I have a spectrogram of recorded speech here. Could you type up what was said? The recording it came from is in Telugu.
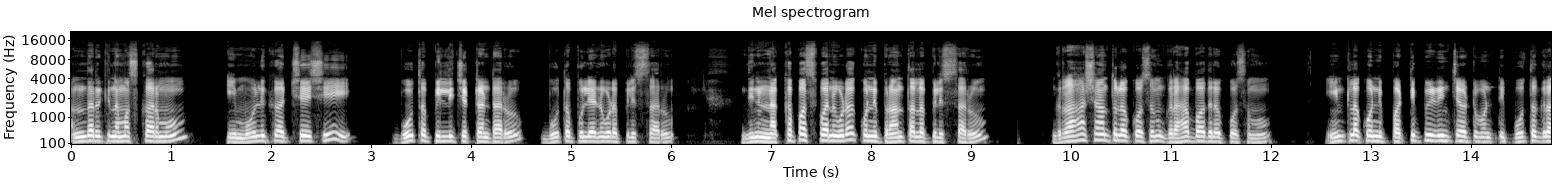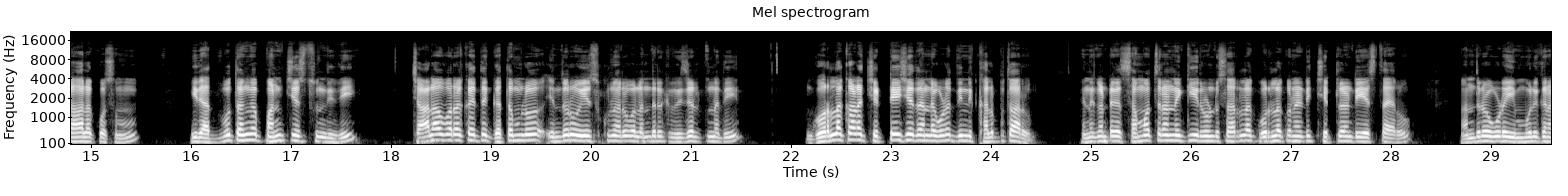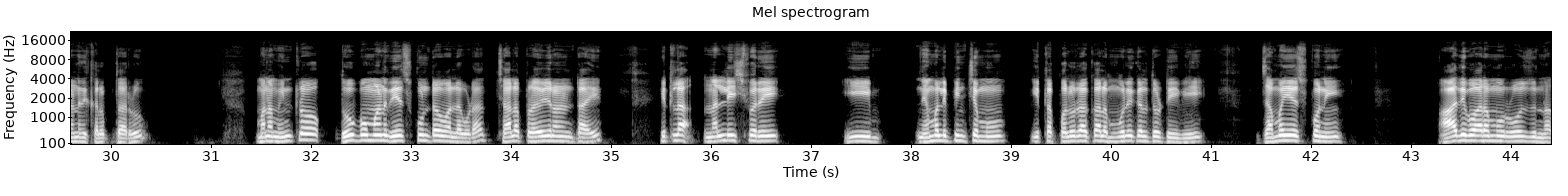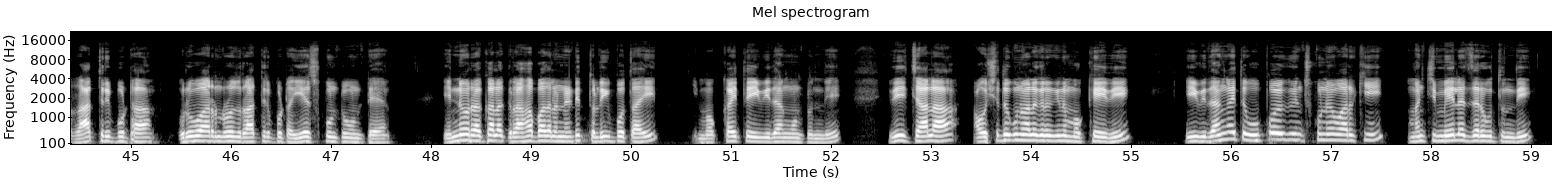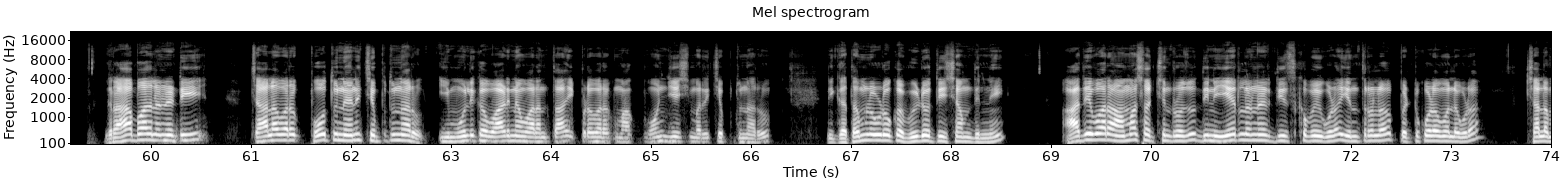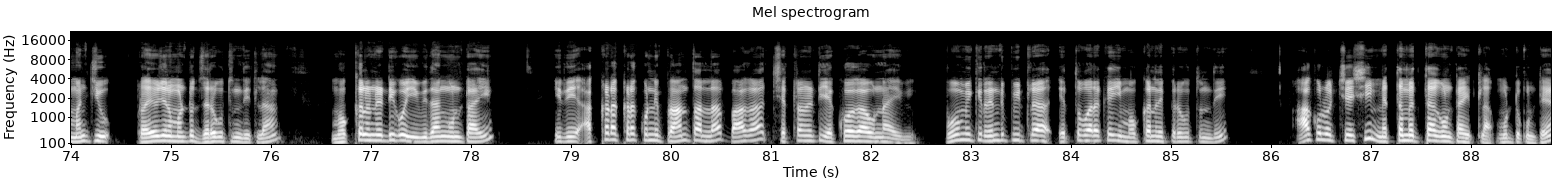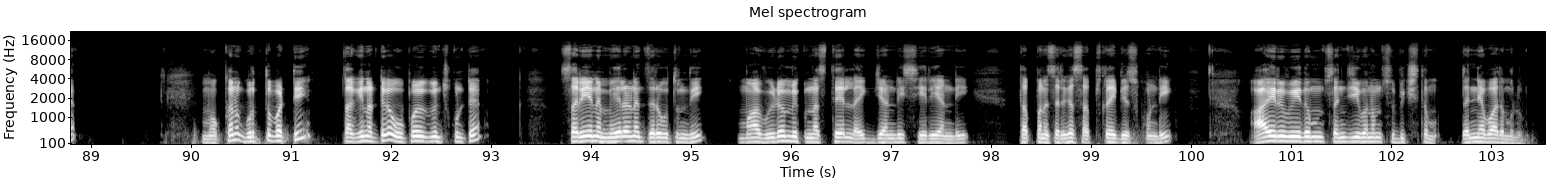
అందరికీ నమస్కారము. ఈ మూలిక వచ్చేసి భూత పిల్లి చెట్టు అంటారు. భూత పులి అని కూడా పిలుస్తారు. దీన్ని నక్క పసుపు అని కూడా కొన్ని ప్రాంతాల్లో పిలుస్తారు. గ్రహశాంతుల కోసం గ్రహ బాధల కోసము ఇంట్లో కొన్ని పట్టి పీడించేటువంటి భూత గ్రహాల కోసము ఇది అద్భుతంగా పనిచేస్తుంది ఇది. చాలా వరకు అయితే గతంలో ఎందరో వేసుకున్నారు వాళ్ళందరికీ రిజల్ట్ ఉన్నది. గొర్రెల కాడ చెట్టు వేసేదాన్ని కూడా దీన్ని కలుపుతారు. ఎందుకంటే సంవత్సరానికి రెండు సార్లు గొర్రెలకు అనేవి చెట్లు వేస్తారు. అందులో కూడా ఈ మూలికను అనేది కలుపుతారు. మనం ఇంట్లో ధూపం అనేది వేసుకుంటాం వల్ల కూడా చాలా ప్రయోజనాలు ఉంటాయి. ఇట్లా నల్లీశ్వరి ఈ నెమలి పింఛము ఇట్లా పలు రకాల మూలికలతోటి ఇవి జమ చేసుకొని ఆదివారం రోజు న- రాత్రిపూట గురువారం రోజు రాత్రిపూట వేసుకుంటూ ఉంటే ఎన్నో రకాల గ్రహ బాధలు అనేటివి తొలగిపోతాయి. ఈ మొక్క అయితే ఈ విధంగా ఉంటుంది. ఇది చాలా ఔషధ గుణాలు కలిగిన మొక్క ఇది. ఈ విధంగా అయితే ఉపయోగించుకునే వారికి మంచి మేలే జరుగుతుంది. గ్రహ బాధలు అనేటివి చాలా వరకు పోతున్నాయని చెప్తున్నారు. ఈ మూలిక వాడిన వారంతా ఇప్పటి వరకు మాకు ఫోన్ చేసి మరీ చెప్తున్నారు. ఈ గతంలో కూడా ఒక వీడియో తీసాం దీన్ని. ఆదివారం అమాస వచ్చిన రోజు దీన్ని ఏర్లు అనేది తీసుకుపోయి కూడా యంత్రంలో పెట్టుకోవడం వల్ల కూడా చాలా మంచి ప్రయోజనం అంటూ జరుగుతుంది ఇట్లా. మొక్కలు అనేటివి ఈ విధంగా ఉంటాయి. ఇది అక్కడక్కడ కొన్ని ప్రాంతాల్లో బాగా చెట్లు అనేటివి ఎక్కువగా ఉన్నాయి. ఇవి భూమికి రెండు ఫీట్ల ఎత్తు వరకే ఈ మొక్క అనేది పెరుగుతుంది. ఆకులు వచ్చేసి మెత్త మెత్తగా ఉంటాయి ఇట్లా ముట్టుకుంటే. మొక్కను గుర్తుపట్టి తగినట్టుగా ఉపయోగించుకుంటే సరైన మేలు జరుగుతుంది. మా వీడియో మీకు నచ్చితే లైక్ చేయండి షేర్ చేయండి. తప్పనిసరిగా సబ్స్క్రైబ్ చేసుకోండి. ఆయుర్వేదం సంజీవనం సుభిక్షితం. ధన్యవాదములు.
